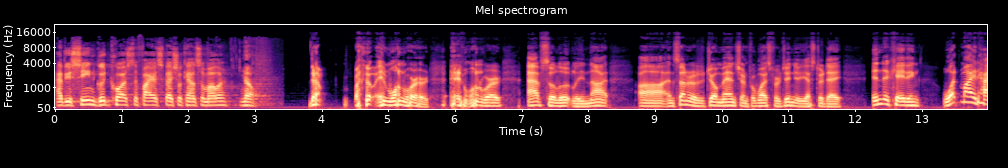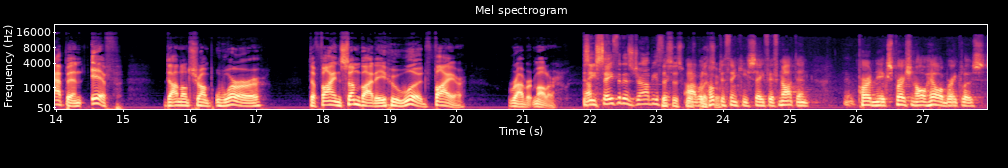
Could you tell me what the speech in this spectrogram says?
Have you seen good cause to fire Special Counsel Mueller? No. No. in one word. In one word, absolutely not. Uh, and Senator Joe Manchin from West Virginia yesterday indicating what might happen if Donald Trump were to find somebody who would fire Robert Mueller. Is he safe in his job, you think? This is I would Blitzer. hope to think he's safe. If not, then, pardon the expression, all hell will break loose.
